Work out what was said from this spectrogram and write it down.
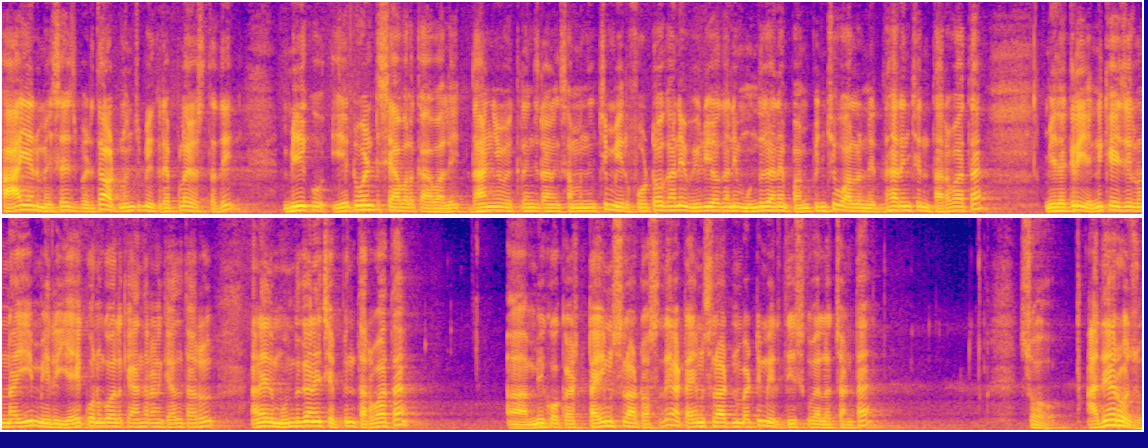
హాయ్ అని మెసేజ్ పెడితే అటు నుంచి మీకు రిప్లై వస్తుంది. మీకు ఎటువంటి సేవలు కావాలి? ధాన్యం విక్రయించడానికి సంబంధించి మీరు ఫోటో కానీ వీడియో కానీ ముందుగానే పంపించి వాళ్ళు నిర్ధారించిన తర్వాత మీ దగ్గర ఎన్ని కేజీలు ఉన్నాయి? మీరు ఏ కొనుగోలు కేంద్రానికి వెళ్తారు? అనేది ముందుగానే చెప్పిన తర్వాత మీకు ఒక టైం స్లాట్ వస్తుంది. ఆ టైం స్లాట్ని బట్టి మీరు తీసుకువెళ్ళొచ్చు అంట సో అదే రోజు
